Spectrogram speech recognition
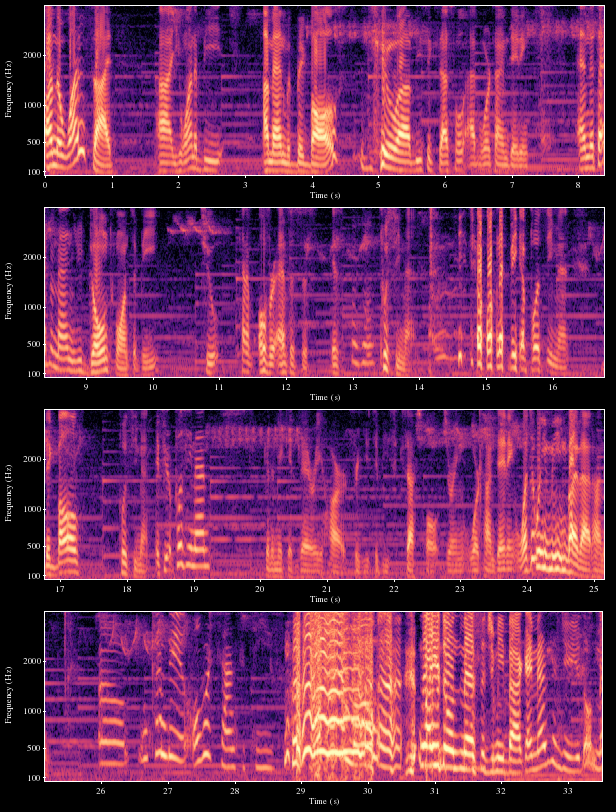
On the one side, uh, you want to be a man with big balls to uh, be successful at wartime dating. And the type of man you don't want to be, to kind of overemphasis, is Mhm. pussy man. you don't want to be a pussy man. Big balls, pussy man. If you're a pussy man, gonna make it very hard for you to be successful during wartime dating. What do we mean by that, honey? Uh, you can be oversensitive. Why you don't message me back? I message you. You don't.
